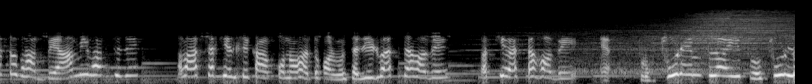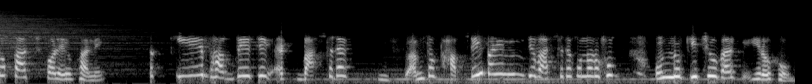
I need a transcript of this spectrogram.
এত ভাববে? আমি ভাবছি যে, বাচ্চা খেলছে কোনো হয়তো কর্মচারীর বাচ্চা হবে, বা কেউ একটা হবে। প্রচুর এমপ্লয়ি প্রচুর লোক কাজ করে ওখানে। কে ভাববে যে, বাচ্চাটা, আমি তো ভাবতেই পারিনি যে বাচ্চাটা কোনো রকম অন্য কিছু বা এরকম।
